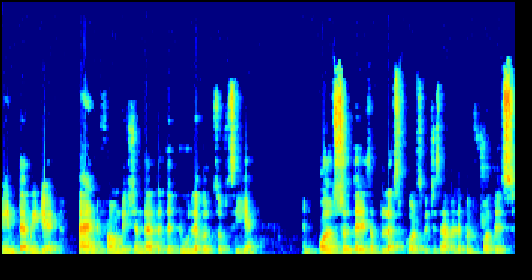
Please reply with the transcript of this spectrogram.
intermediate and foundation. That is the two levels of ca and also there is a plus course which is available for this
